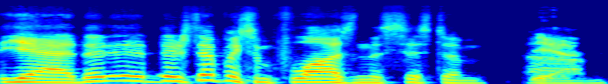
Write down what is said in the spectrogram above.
Yeah, there, there's definitely some flaws in the system. Yeah. Um,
